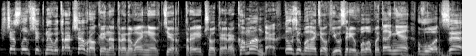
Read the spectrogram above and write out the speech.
Щасливчик не витрачав роки на тренування в тір 3-4 командах. Тож у багатьох юзерів було питання: «What the...»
